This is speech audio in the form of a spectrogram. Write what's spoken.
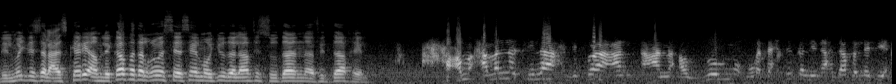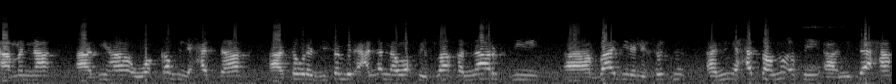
للمجلس العسكري أم لكافة القوى السياسية الموجودة الآن في السودان في الداخل؟ حملنا السلاح دفاعا عن الظلم وتحقيقا للأهداف التي آمنا بها. وقبل حتى ثورة ديسمبر أعلنا وقف إطلاق النار في بادرة لحسن النية حتى نعطي مساحة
